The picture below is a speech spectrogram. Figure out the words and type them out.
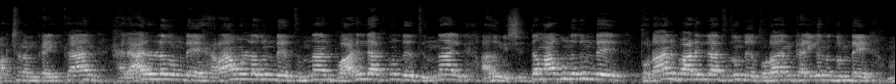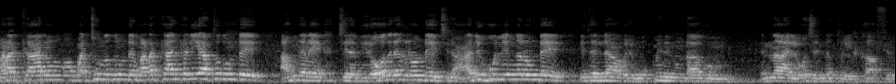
ഭക്ഷണം കഴിക്കാൻ ഹലാലുള്ളതുണ്ട് ഹറാമുള്ളതുണ്ട് തിന്നാൻ പാടില്ലാത്തതുണ്ട് തിന്നാൽ അത് നിഷിദ്ധമാകുന്നതുണ്ട് തൊടാൻ പാടില്ലാത്തതുണ്ട് തൊടാൻ കഴിയുന്നതുണ്ട് മണക്കാൻ പറ്റുന്നതുണ്ട് മണക്കാൻ കഴിയാത്തതുണ്ട്. അങ്ങനെ ചില നിരോധനങ്ങളുണ്ട് ചില ആനുകൂല്യങ്ങളുണ്ട്. ഇതെല്ലാം ഒരു മുഅ്മിനുണ്ടാകും como എന്നാൽ ജന്നത്തുൽ കാഫിർ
